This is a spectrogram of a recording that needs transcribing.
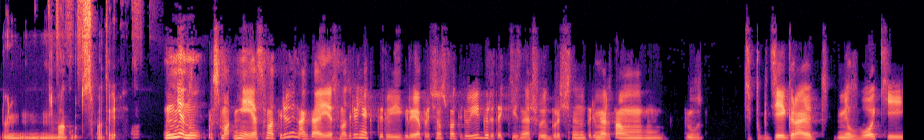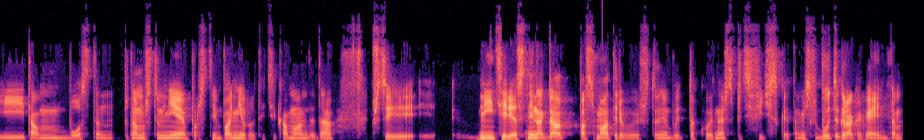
ну, не могу смотреть. Не, ну, не, я смотрю иногда, я смотрю некоторые игры, я причем смотрю игры такие, знаешь, выборочные, например, там, вот, типа, где играют Милвоки и там Бостон, потому что мне просто импонируют эти команды, да, потому что мне интересно. Иногда посматриваю что-нибудь такое, знаешь, специфическое. Там, если будет игра какая-нибудь там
